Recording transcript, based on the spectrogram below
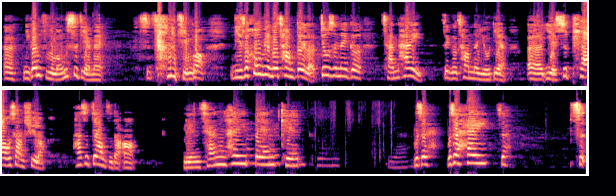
嗯，你跟子龙是姐妹，是这样的情况。你是后面都唱对了，就是那个残害这个唱的有点，呃，也是飘上去了。它是这样子的啊，连残海奔客，不是不是黑是。是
